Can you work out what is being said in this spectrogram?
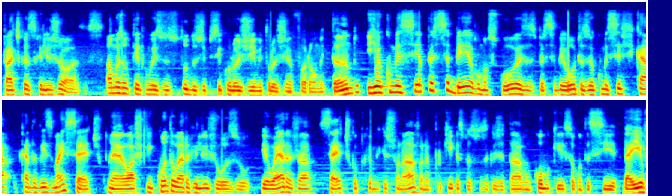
práticas religiosas. Ao mesmo tempo, meus estudos de psicologia e mitologia foram aumentando e eu comecei a perceber algumas coisas, perceber outras. Eu comecei a ficar cada vez mais cético. É, eu acho que quando eu era religioso, eu era já cético porque eu me questionava, né, por que, que as pessoas acreditavam, como que isso acontecia. Daí eu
